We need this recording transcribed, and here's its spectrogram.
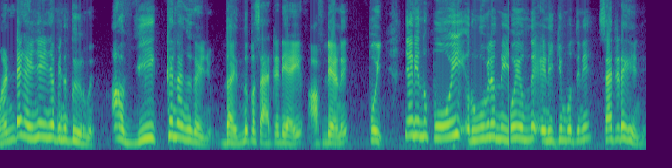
മൺഡേ കഴിഞ്ഞ് കഴിഞ്ഞാൽ പിന്നെ തീർന്ന്. ആ വീക്കെൻഡ് അങ്ങ് കഴിഞ്ഞു. ഇതാ ഇന്നിപ്പോൾ സാറ്റർഡേ ആയി. ഹാഫ് ഡേ ആണ്. പോയി. ഞാൻ ഇന്ന് പോയി റൂമിലൊന്ന് പോയി ഒന്ന് എണീക്കുമ്പോഴത്തേന് സാറ്റർഡേ കഴിഞ്ഞ്.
